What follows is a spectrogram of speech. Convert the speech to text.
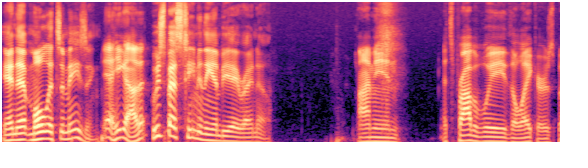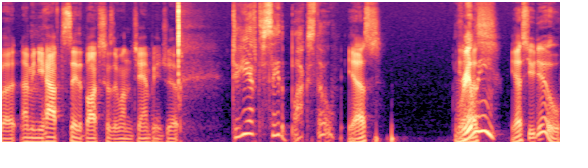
and that mullet's amazing. Yeah, he got it. Who's the best team in the NBA right now? I mean, it's probably the Lakers, but I mean, you have to say the Bucks because they won the championship. Do you have to say the Bucks though? Yes. Really? Yes, Yes, you do.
